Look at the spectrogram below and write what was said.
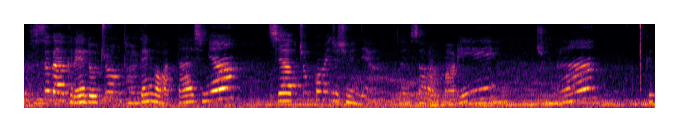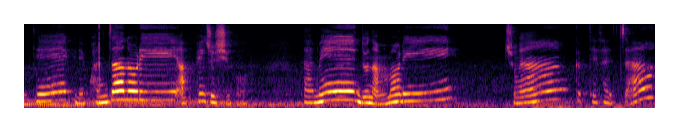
흡수가 그래도 좀 덜 된 것 같다 하시면 지압 조금 해주시면 돼요. 눈썹 앞머리, 중간, 끝에 그리고 관자놀이 앞에 주시고 그 다음에 눈 앞머리 중앙 끝에 살짝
